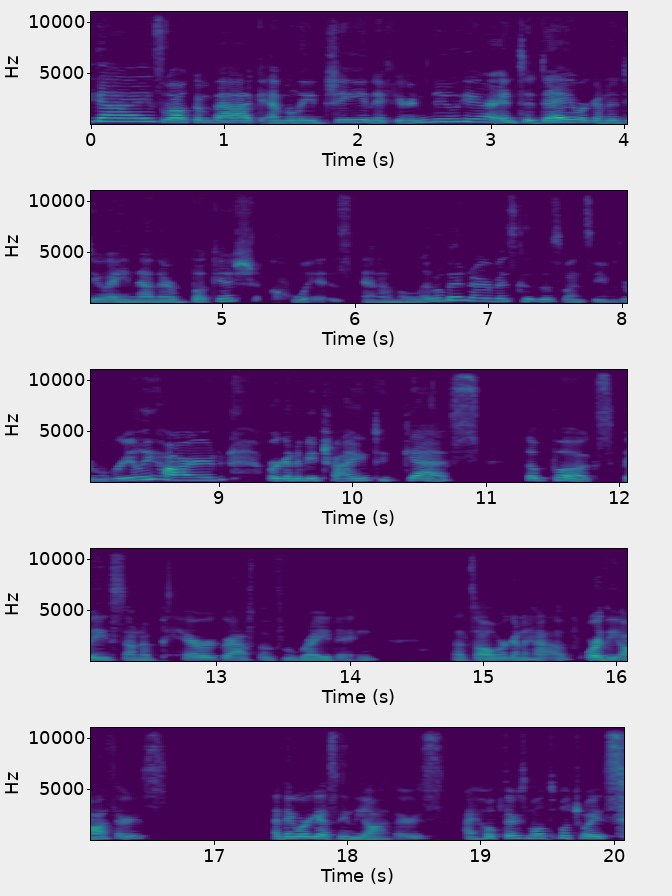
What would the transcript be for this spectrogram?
guys, welcome back. Emily Jean, if you're new here, and today we're going to do another bookish quiz. And I'm a little bit nervous because this one seems really hard. We're going to be trying to guess the books based on a paragraph of writing. That's all we're going to have, or the authors. I think we're guessing the authors. I hope there's multiple choice.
